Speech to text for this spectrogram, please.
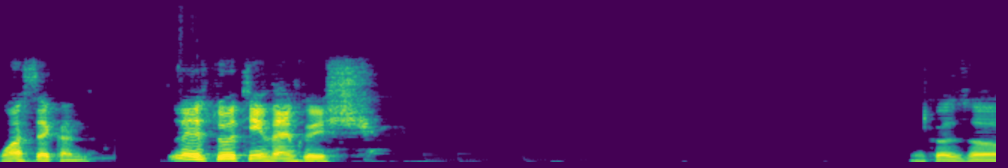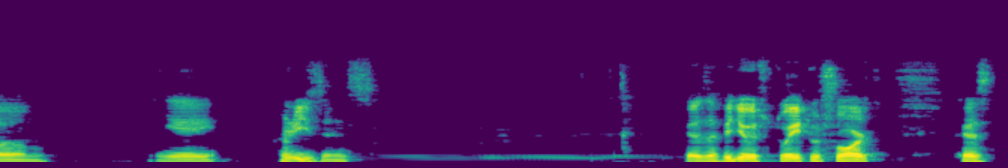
One second. Let's do a team vanquish. Because um, yay reasons. Because the video is way too short. Because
